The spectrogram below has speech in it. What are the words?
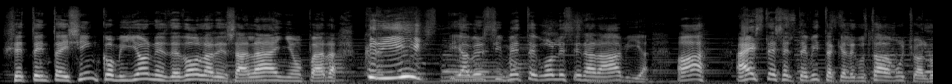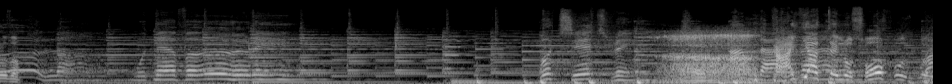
75 millones de dólares al año para Cristi, a ver si mete goles en Arabia. Ah, a este es el temita que le gustaba mucho al Rudo. Cállate los ojos, güey.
